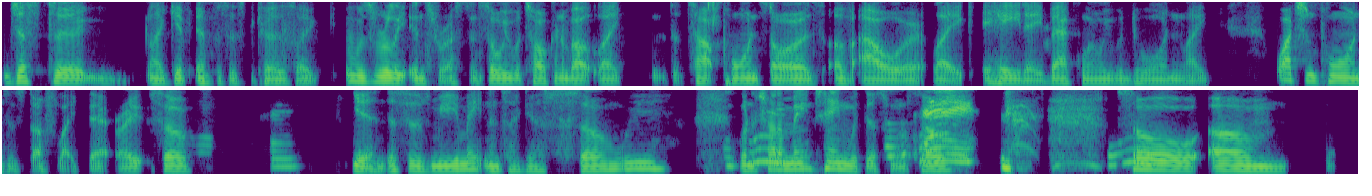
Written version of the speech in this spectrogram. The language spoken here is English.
just to like give emphasis because like it was really interesting. So we were talking about like the top porn stars of our like heyday back when we were doing like watching porns and stuff like that, right? So okay. yeah, this is media maintenance, I guess. So we I'm going to try to maintain with this one. Okay. So, so um,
